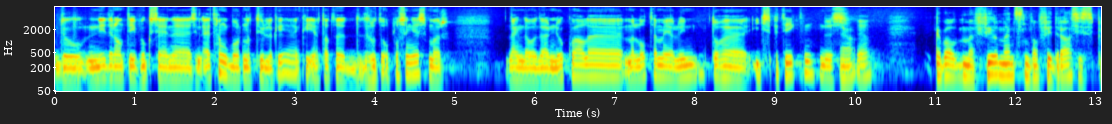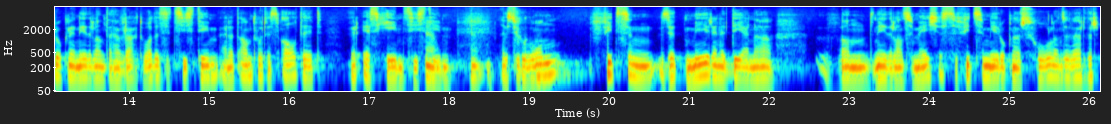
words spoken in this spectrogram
ik bedoel, Nederland heeft ook zijn, uh, zijn uitgangbord natuurlijk. Hè. Ik weet niet of dat de, de, grote oplossing is, maar ik denk dat we daar nu ook wel uh, met Lot en met Jolien toch uh, iets betekenen. Dus, ja. ja. Ik heb al met veel mensen van federaties gesproken in Nederland en gevraagd wat is het systeem. En het antwoord is altijd, er is geen systeem. Ja. Ja, dus gewoon fietsen zit meer in het DNA van de Nederlandse meisjes. Ze fietsen meer ook naar school en zo verder.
